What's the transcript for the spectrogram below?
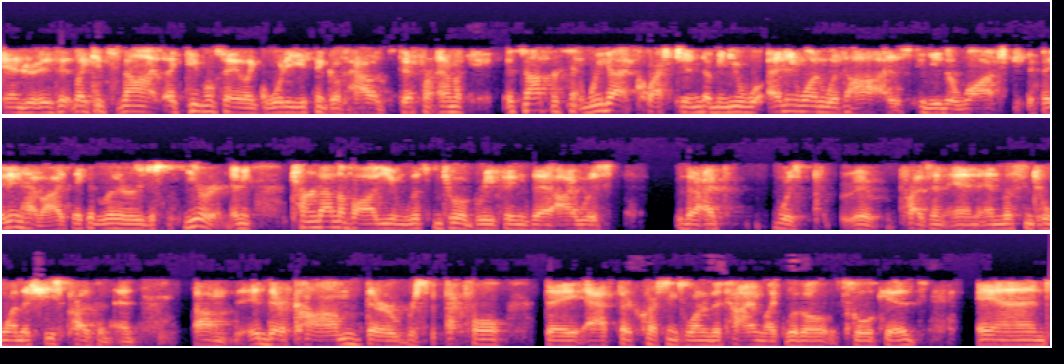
Andrew, is it like it's not like people say like, what do you think of how it's different? I'm like, it's not the same. We got questioned. I mean, you anyone with eyes could either watch. If they didn't have eyes, they could literally just hear it. I mean, turn down the volume, listen to a briefing that I was that I was uh, present in, and listen to one that she's present and um, they're calm they're respectful they ask their questions one at a time like little school kids and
